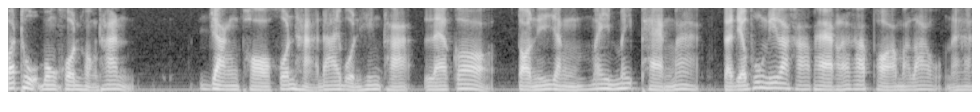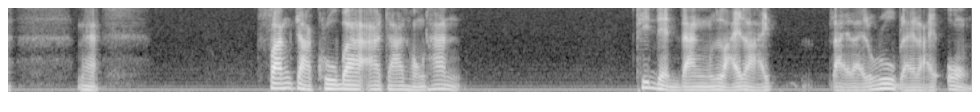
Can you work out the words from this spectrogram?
วัตถุมงคลของท่าน ยังพอค้นหาได้บนหิ้งพระ แล้วก็ตอนนี้ยังไม่ไม่แพงมาก แต่เดี๋ยวพรุ่งนี้ราคาแพงแล้วครับ พอเอามาเล่านะฮะนะฮะฟังจากครูบาอาจารย์ของท่าน ที่เด่นดังหลายหลายหลายหลายรูปหลายหลายองค์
